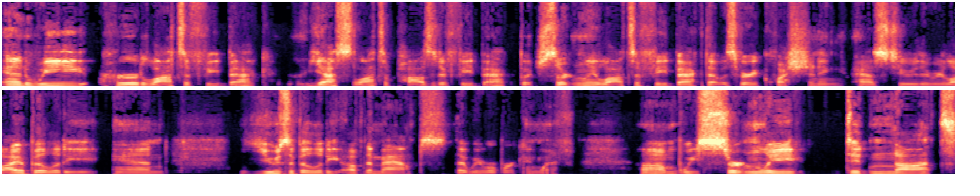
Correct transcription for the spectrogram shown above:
And we heard lots of feedback. Yes, lots of positive feedback, but certainly lots of feedback that was very questioning as to the reliability and usability of the maps that we were working with. Um, we certainly did not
